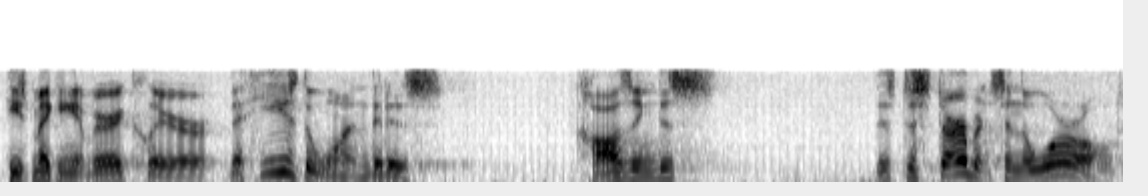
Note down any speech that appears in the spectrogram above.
He's making it very clear that he's the one that is causing this, this disturbance in the world.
